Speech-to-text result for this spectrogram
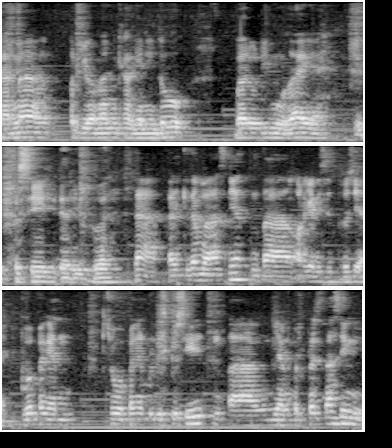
Karena perjuangan kalian itu baru dimulai ya itu sih dari gue Nah, kan kita bahasnya tentang organisasi terus ya. Gue pengen coba pengen berdiskusi tentang yang berprestasi nih.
